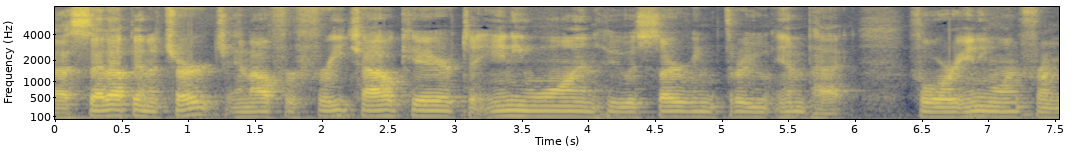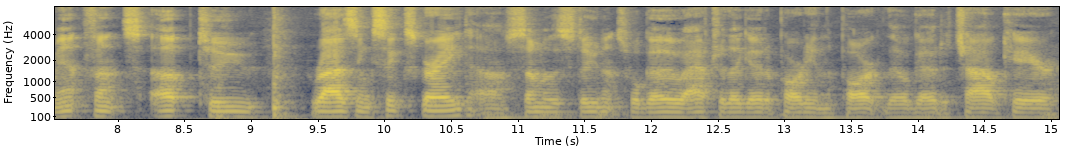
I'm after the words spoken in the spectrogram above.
uh, set up in a church and offer free child care to anyone who is serving through impact for anyone from infants up to rising sixth grade. Uh, some of the students will go after they go to party in the park they'll go to child care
